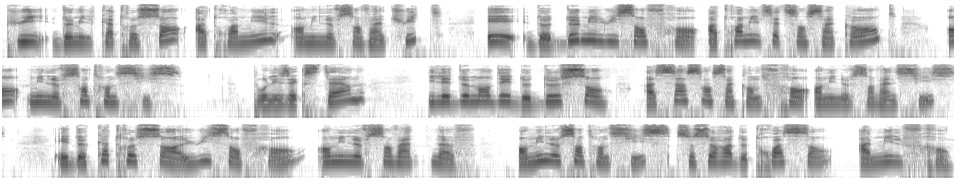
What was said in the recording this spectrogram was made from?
puis de 1400 à 3000 en 1928 et de 2800 francs à 3750 en 1936. Pour les externes, il est demandé de 200 à 550 francs en 1926 et de 400 à 800 francs en 1929. En 1936, ce sera de 300 à 1000 francs.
